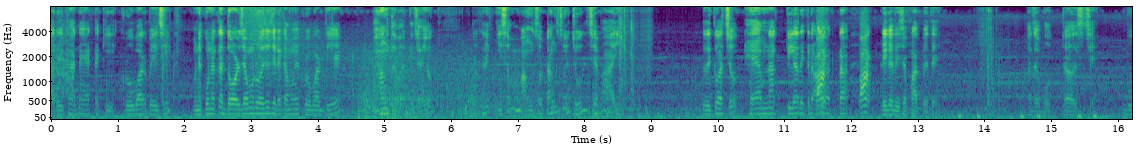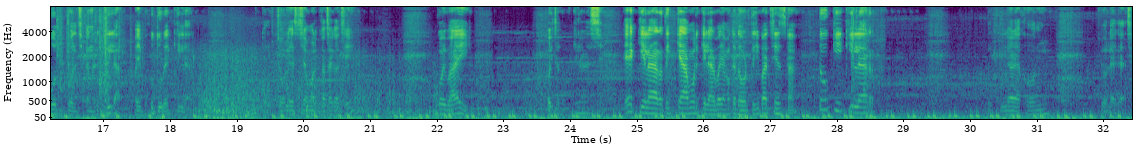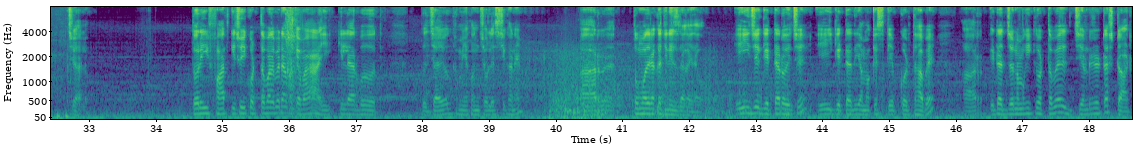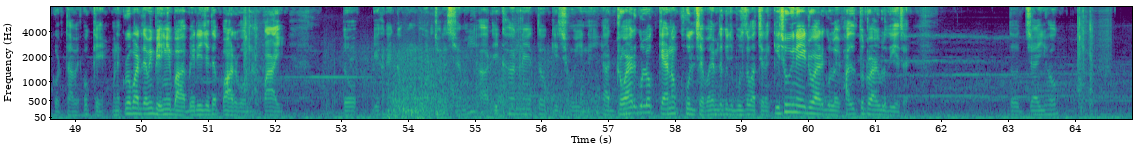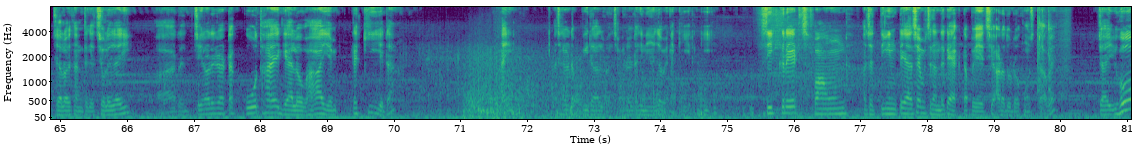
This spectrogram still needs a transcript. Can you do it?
আর এখানে একটা কি ক্রোবার পেয়েছি। মানে কোনো একটা দরজামও রয়েছে যেটাকে আমাকে ক্রোবার দিয়ে ভাঙতে কি যাই হোক এখানে কি সব মাংস টাংস ঝুলছে ভাই? তো দেখতে পাচ্ছ ড্যাম না কিলার এখানে আরও একটা রেখে দিয়েছে ফাঁদ পেতে। আচ্ছা ভূতটা এসছে। ভূত বলছে কেন কিলার ভাই ভুতুরে কিলার তো চলে এসছে আমার কাছাকাছি। কই ভাই? ওই তো কিলার আসছে। এ কিলার তুই কেমন কিলার ভাই? আমাকে ধরতেই পারছিস না। টুকি কিলার কিলার এখন চলে গেছে। চলো। তোর এই ফাঁদ কিছুই করতে পারবে না আমাকে ভাই কিলার ভূত। তো যাই হোক, আমি এখন চলে এসেছি এখানে। আর তোমাদের একটা জিনিস দেখাই, দেখো। এই যে গেটটা রয়েছে, এই গেটটা দিয়ে আমাকে স্কেপ করতে হবে। আর এটার জন্য আমাকে কি করতে হবে? জেনারেটরটা স্টার্ট করতে হবে। ওকে মানে ক্রোবার দিয়ে আমি ভেঙে বা বেরিয়ে যেতে পারব না, পাই। তো এখানে একটা অন্য ঘরে চলে এসেছি আমি। আর এখানে তো কিছুই নেই। আর ড্রয়ারগুলো কেন খুলছে ভাই? আমি তো কিছু বুঝতে পারছি না। কিছুই নেই ড্রয়ারগুলোয় ফালতু ড্রয়ারগুলো দিয়েছে। তো যাই হোক, চলো এখান থেকে চলে যাই। আর জেনারেটরটা কোথায় গেল ভাই? এটা কি এটা? ভাই আচ্ছা একটা বিড়াল রয়েছে। বিড়ালটাকে নিয়ে যাবে নাকি? এটা কি? সিক্রেটস ফাউন্ড আচ্ছা তিনটে আছে, আমি সেখান থেকে একটা পেয়েছি, আরও দুটো খুঁজতে হবে। যাই হো,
